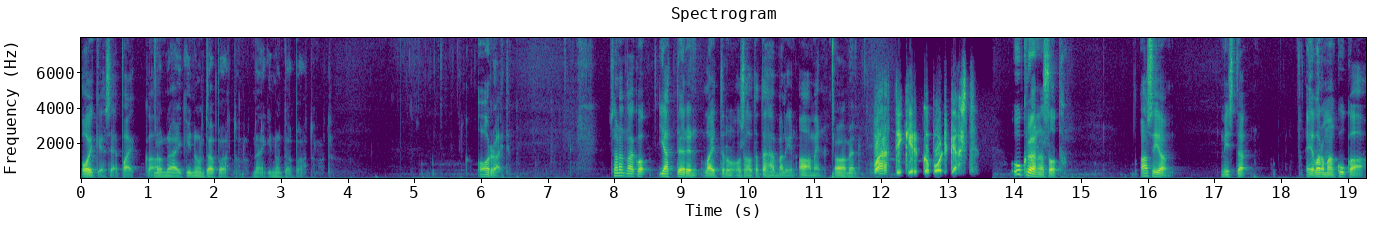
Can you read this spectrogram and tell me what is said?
oikeaan paikkaan? No näinkin on tapahtunut, näinkin on tapahtunut. Alright. Sanotaanko jätteiden laittelun osalta tähän väliin aamen? Aamen. Varttikirkko podcast. Ukrainan sota. Asia, mistä ei varmaan kukaan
